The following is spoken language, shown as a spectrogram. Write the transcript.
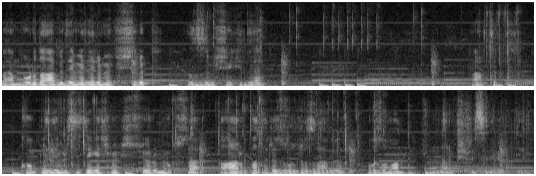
Ben burada abi demirlerimi pişirip hızlı bir şekilde artık komple demir sete geçmek istiyorum. Yoksa ağır patates olacağız abi. O zaman şunların pişmesini bekleyelim.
